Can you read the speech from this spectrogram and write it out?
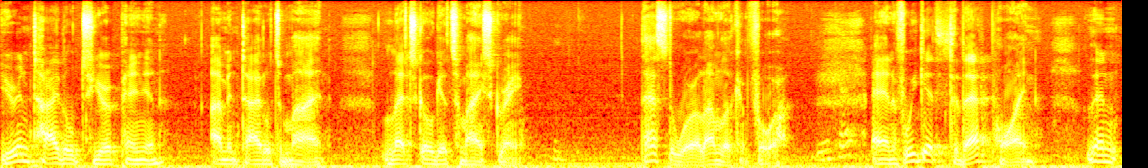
You're entitled to your opinion. I'm entitled to mine. Let's go get some ice cream. That's the world I'm looking for. Okay. And if we get to that point, then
